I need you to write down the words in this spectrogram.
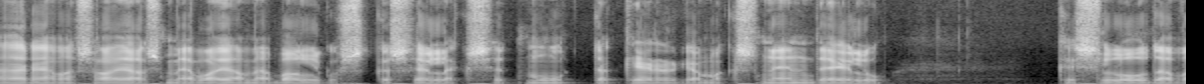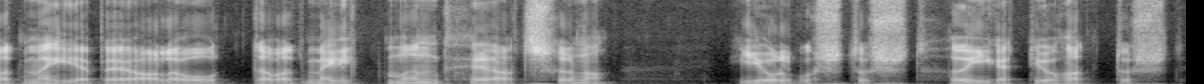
ärevas ajas me vajame valgust ka selleks, et muuta kergemaks nende elu, kes loodavad meie peale, ootavad meilt mõnd head sõna, julgustust, õiget juhatust.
